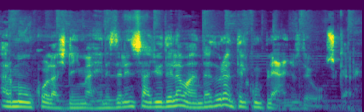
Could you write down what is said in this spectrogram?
armó un collage de imágenes del ensayo y de la banda durante el cumpleaños de Oscar.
